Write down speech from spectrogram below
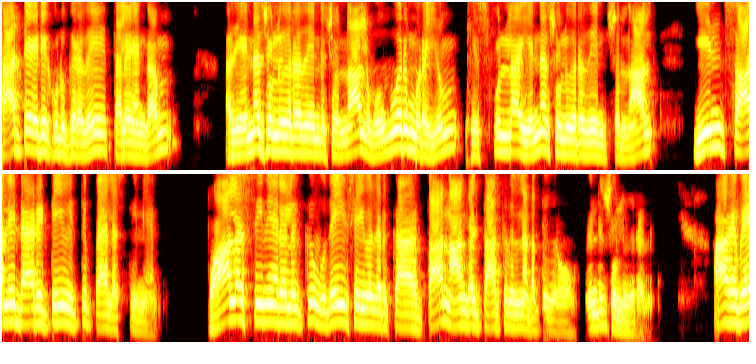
சாட்டையடி கொடுக்கிறது தலையங்கம். அது என்ன சொல்லுகிறது என்று சொன்னால் ஒவ்வொரு முறையும் ஹிஸ்புல்லா என்ன சொல்லுகிறது என்று சொன்னால் இன் சாலிடாரிட்டி வித் பாலஸ்தீனியன் பாலஸ்தீனியர்களுக்கு உதவி செய்வதற்காகத்தான் நாங்கள் தாக்குதல் நடத்துகிறோம் என்று சொல்லுகிறது. ஆகவே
